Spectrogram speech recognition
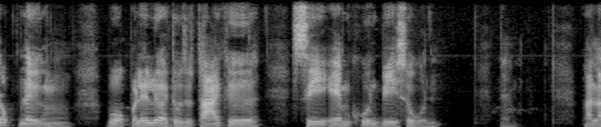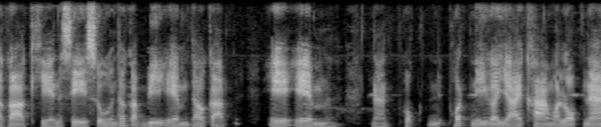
ลบ1บวกไปเรื่อยๆ ตัวสุดท้ายคือ cm คูณ b0 นะ แล้วก็เขียน c0 เท่ากับ bm เท่ากับ am นะพวกพจน์นี้ก็ย้ายข้างมาลบนะ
